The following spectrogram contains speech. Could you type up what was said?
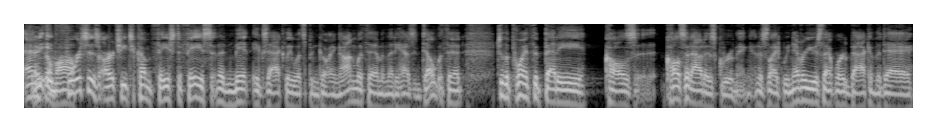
And Take it 'em off. forces Archie to come face to face and admit exactly what's been going on with him and that he hasn't dealt with it to the point that Betty calls calls it out as grooming and is like, "We never used that word back in the day.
